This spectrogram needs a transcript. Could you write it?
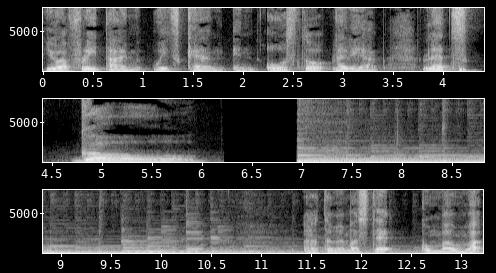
Your free time with Ken in Australia. Let's go! 改めましてこんばんは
